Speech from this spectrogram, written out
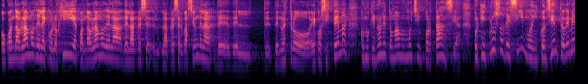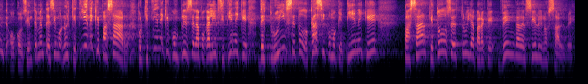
O cuando hablamos de la ecología, cuando hablamos de la, de la, preservación de, la, de, nuestro ecosistema, como que no le tomamos mucha importancia. Porque incluso decimos inconscientemente o conscientemente decimos, no es que tiene que pasar, porque tiene que cumplirse el apocalipsis, tiene que destruirse todo, casi como que tiene que pasar, que todo se destruya para que venga del cielo y nos salve.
